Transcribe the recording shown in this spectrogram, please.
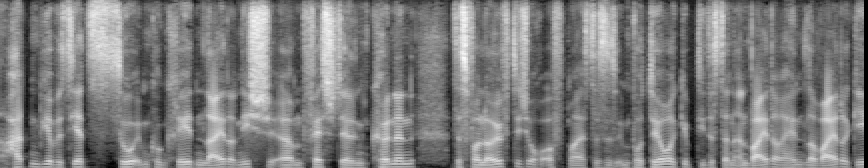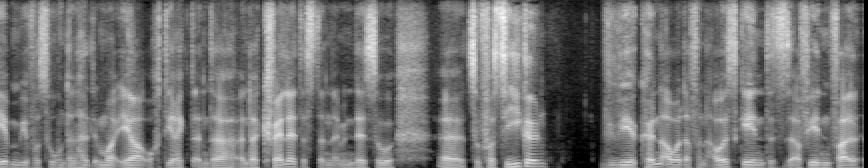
Hatten wir bis jetzt so im Konkreten leider nicht ähm, feststellen können. Das verläuft sich auch oftmals, dass es Importeure gibt, die das dann an weitere Händler weitergeben. Wir versuchen dann halt immer eher auch direkt an der, an der Quelle das dann am Ende so äh, zu versiegeln. Wir können aber davon ausgehen, dass es auf jeden Fall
